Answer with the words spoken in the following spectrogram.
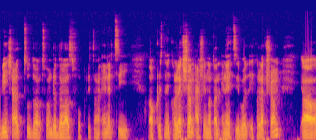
being charged $200 for creating an NFT or creating a collection, actually not an NFT, but a collection, uh,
